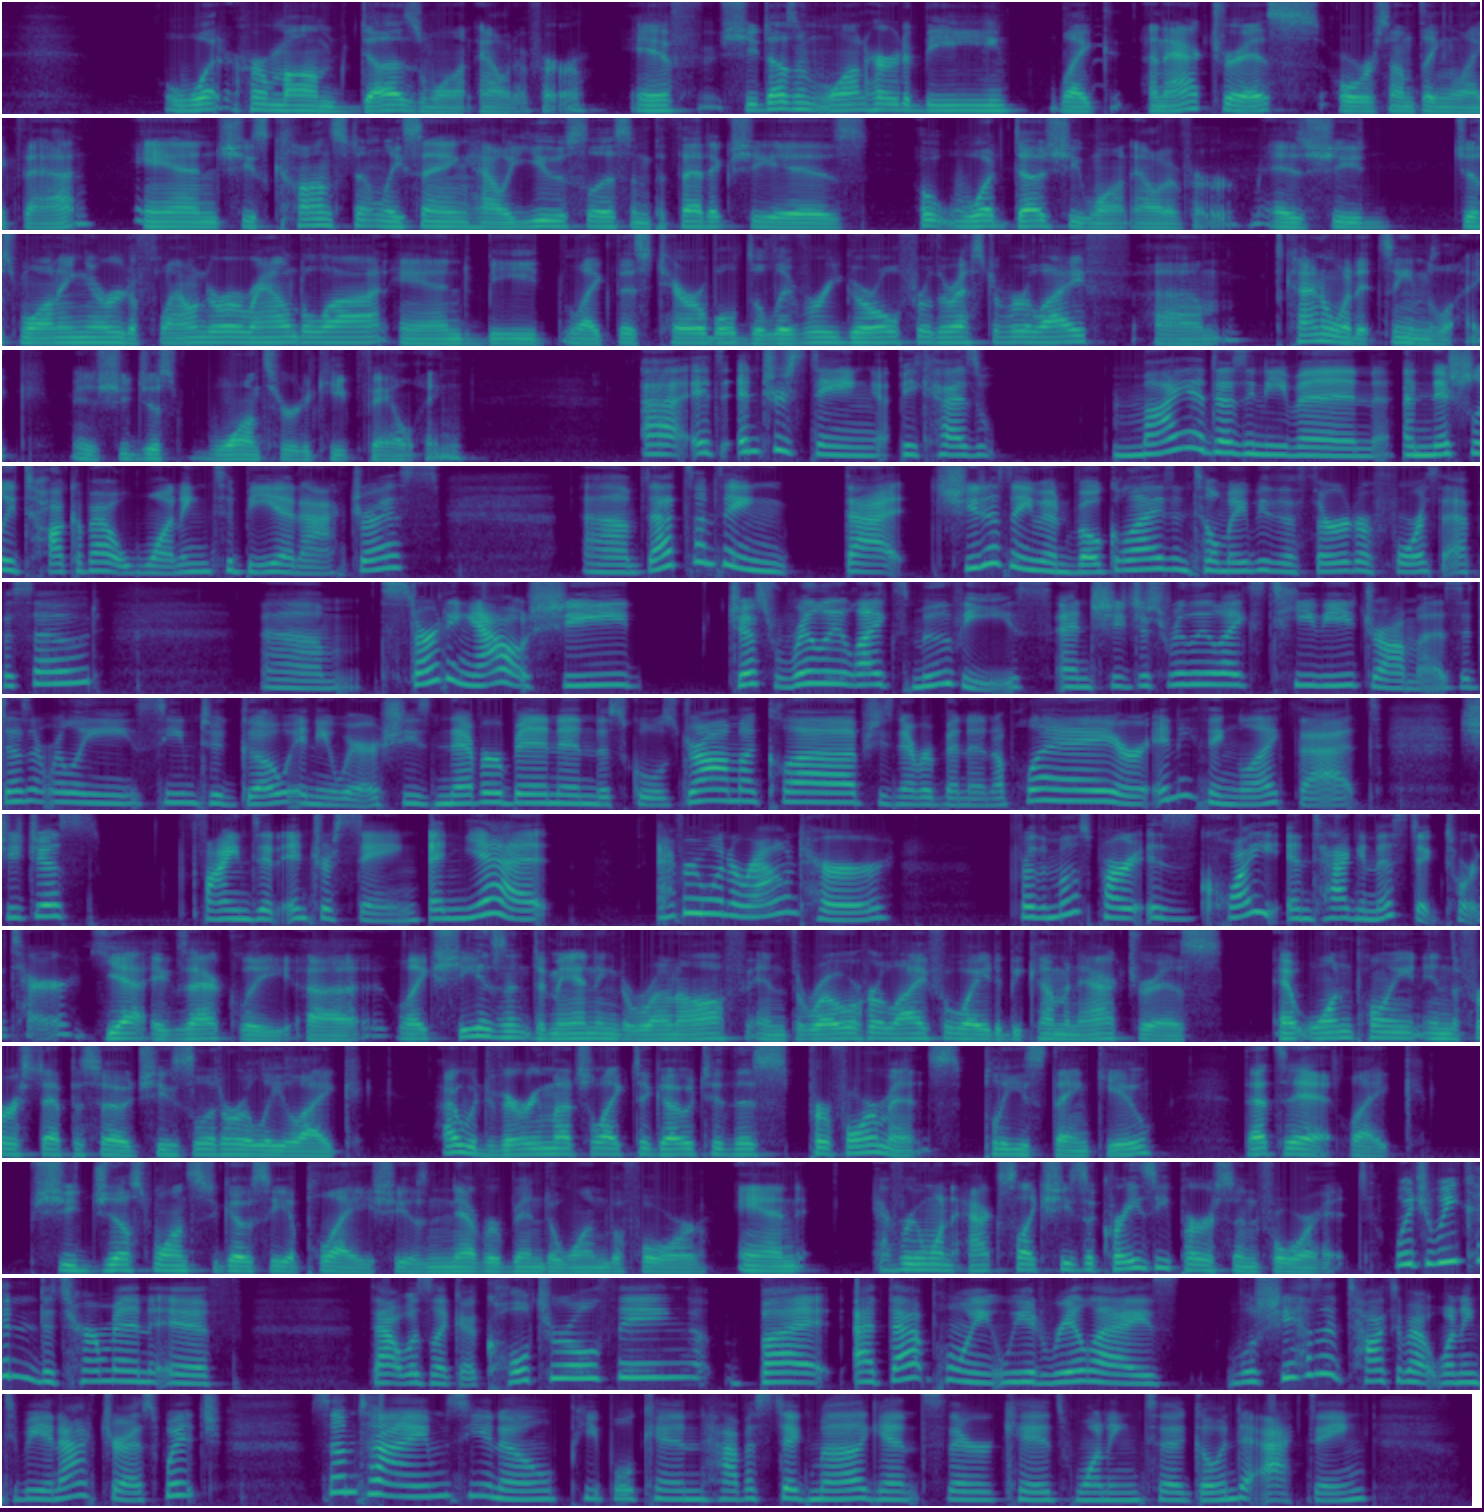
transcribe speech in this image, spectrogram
what her mom does want out of her. If she doesn't want her to be like an actress or something like that, and she's constantly saying how useless and pathetic she is, what does she want out of her? Is she just wanting her to flounder around a lot and be like this terrible delivery girl for the rest of her life. Um, it's kind of what it seems like. Is she just wants her to keep failing? Uh, it's interesting because Maya doesn't even initially talk about wanting to be an actress. Um, that's something that she doesn't even vocalize until maybe the third or fourth episode. Um, starting out, she just really likes movies and she just really likes TV dramas. It doesn't really seem to go anywhere. She's never been in the school's drama club, she's never been in a play or anything like that. She just finds it interesting. And yet, everyone around her for the most part, is quite antagonistic towards her. Yeah, exactly. Uh, like, she isn't demanding to run off and throw her life away to become an actress. At one point in the first episode, she's literally like, I would very much like to go to this performance. Please, thank you. That's it. Like, she just wants to go see a play. She has never been to one before. And everyone acts like she's a crazy person for it. Which we couldn't determine if that was like a cultural thing. But at that point, we had realized well, she hasn't talked about wanting to be an actress, which sometimes, you know, people can have a stigma against their kids wanting to go into acting.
